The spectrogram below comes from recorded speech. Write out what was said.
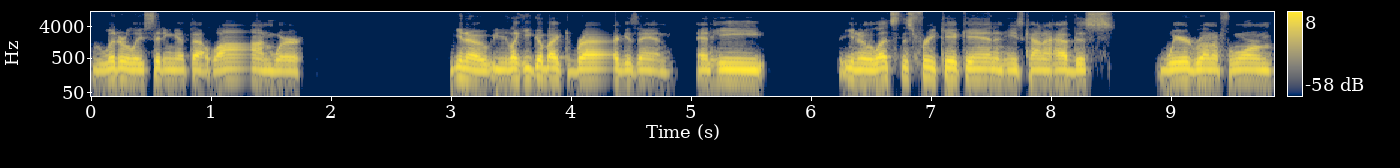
literally sitting at that line where you know, like you go back to Brad Guzan and he, you know, lets this free kick in and he's kind of had this weird run of form.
